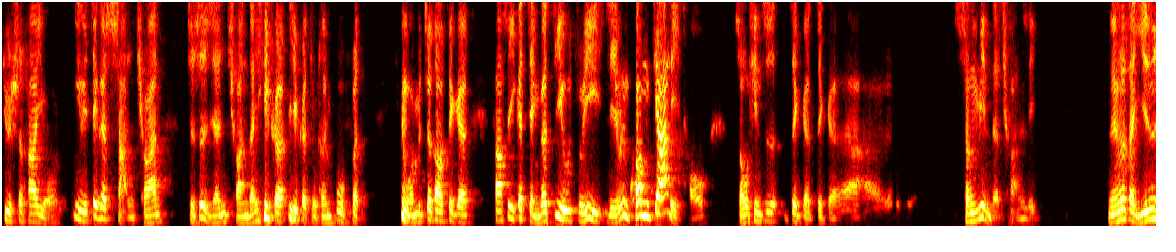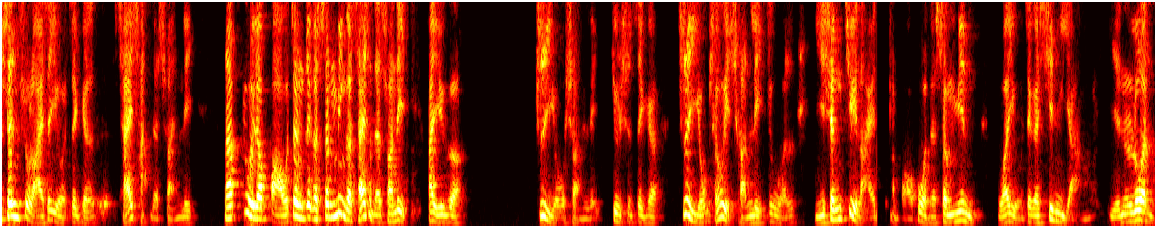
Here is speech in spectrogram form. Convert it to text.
就是它有，因为这个产权只是人权的一个一个组成部分。我们知道这个它是一个整个自由主义理论框架里头，首先是这个这个呃生命的权利，你说在延伸出来是有这个财产的权利。那为了保证这个生命和财产的权利，还有一个。自由权利就是这个自由成为权利，就我与生俱来保护我的生命，我有这个信仰、言论、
